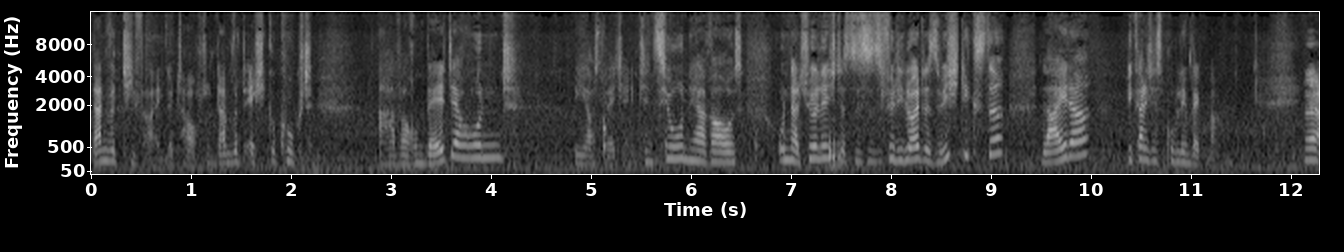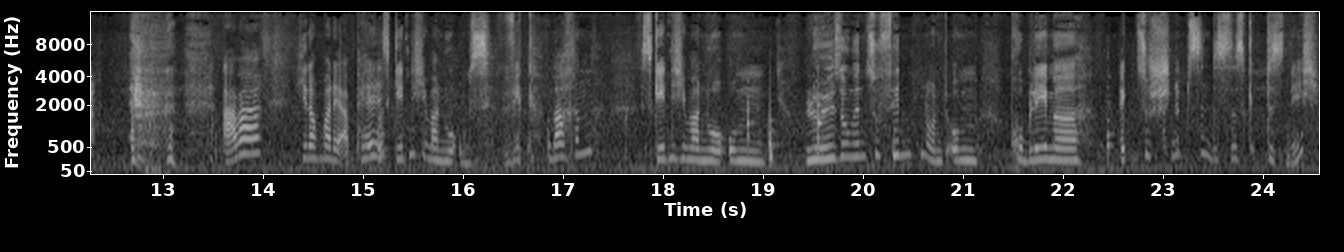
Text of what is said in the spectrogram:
dann wird tiefer eingetaucht und dann wird echt geguckt, A, warum bellt der Hund? B, aus welcher Intention heraus? Und natürlich, das ist für die Leute das Wichtigste, leider, wie kann ich das Problem wegmachen? Ja. Aber hier nochmal der Appell, es geht nicht immer nur ums Wegmachen, Es geht nicht immer nur um Lösungen zu finden und um Probleme wegzuschnipsen. Das, das gibt es nicht.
